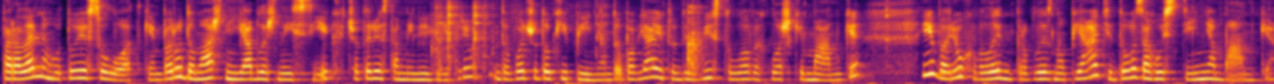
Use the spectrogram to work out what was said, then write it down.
паралельно готую солодкі. Беру домашній яблучний сік 400 мл, доводжу до кипіння, додаю туди 2 столових ложки манки і варю хвилин приблизно 5 до загустіння манки.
